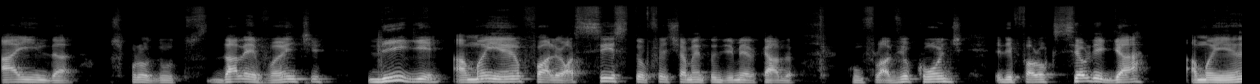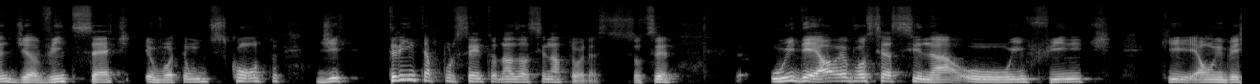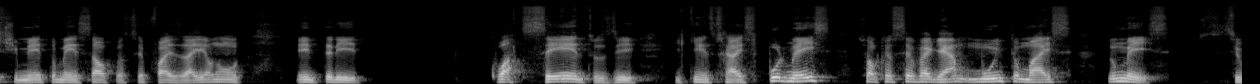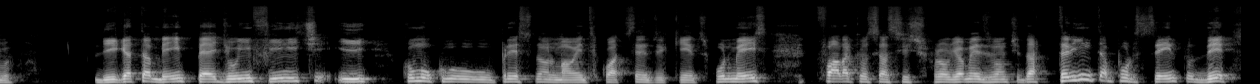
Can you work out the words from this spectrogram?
ainda os produtos da Levante, ligue amanhã, fale, eu assisto o fechamento de mercado com Flávio Conde. Ele falou que se eu ligar amanhã, dia 27, eu vou ter um desconto de 30% nas assinaturas. Se você, o ideal é você assinar o Infinity, que é um investimento mensal que você faz aí, eu não, entre 400 e, e 500 reais por mês, só que você vai ganhar muito mais no mês. Se, liga também, pede o Infinity e como o preço normal é entre 400 e 500 por mês, fala que você assiste o programa, eles vão te dar 30% de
